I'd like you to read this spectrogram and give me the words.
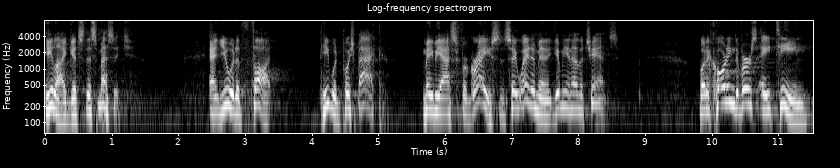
Eli gets this message. And you would have thought he would push back, maybe ask for grace and say, wait a minute, give me another chance. But according to verse 18,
